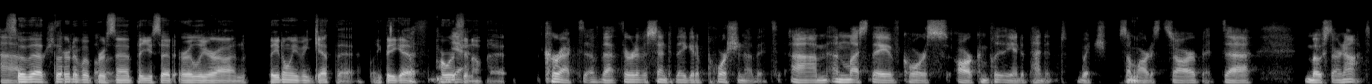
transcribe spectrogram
uh, so that third of a percent that you said earlier on, they don't even get that. Like they get A a portion yeah. of that. Correct. Of that third of a cent, they get a portion of it, um, unless they, of course, are completely independent, which some artists are, but uh, most are not,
